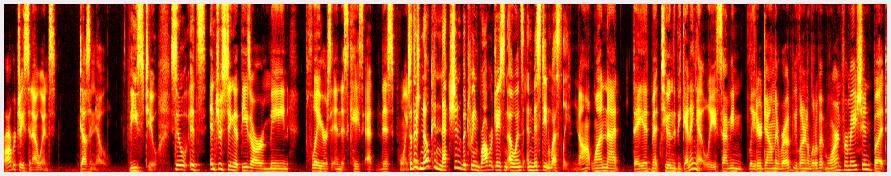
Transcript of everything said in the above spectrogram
Robert Jason Owens doesn't know these two. So it's interesting that these are our main players in this case at this point. So there's no connection between Robert Jason Owens and Misty and Wesley. Not one that they admit to in the beginning, at least. I mean, later down the road, we learn a little bit more information, but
